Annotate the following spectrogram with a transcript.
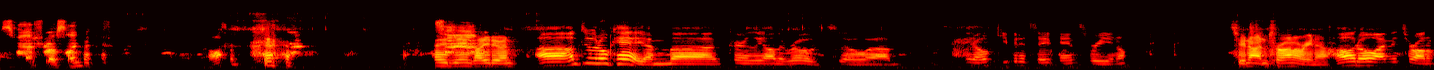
Smash Wrestling. Awesome. Hey James, how you doing? Uh, I'm doing okay. I'm uh, currently on the road, so um, you know, keeping it safe, hands free. You know. So you're not in Toronto right now? Oh no, I'm in Toronto.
